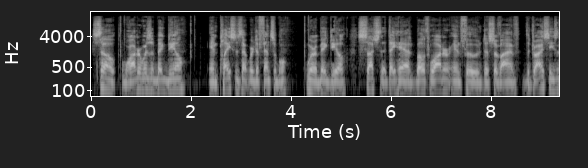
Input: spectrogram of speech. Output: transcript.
So, water was a big deal in places that were defensible were a big deal, such that they had both water and food to survive the dry season.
